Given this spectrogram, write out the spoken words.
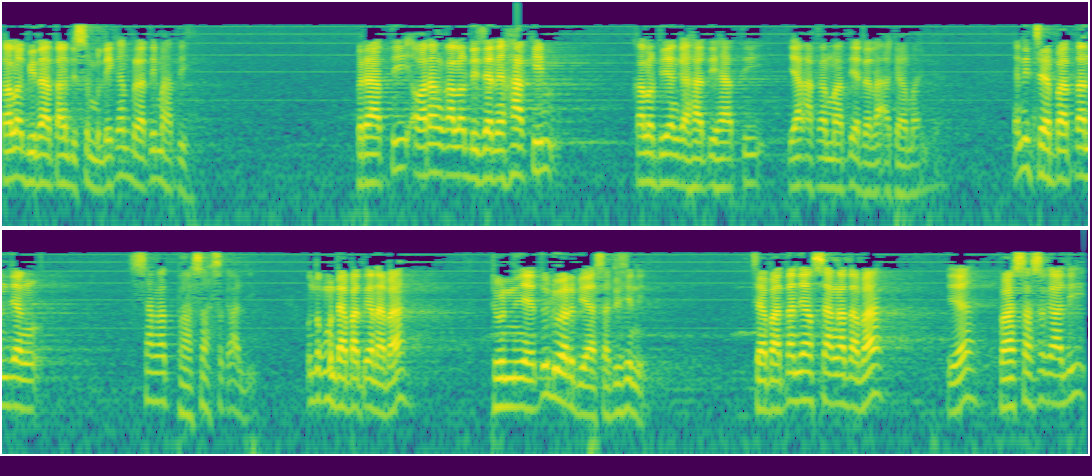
Kalau binatang disembelih kan berarti mati. Berarti orang kalau dijadikan hakim, kalau dia nggak hati-hati, yang akan mati adalah agamanya. Ini jabatan yang sangat basah sekali. Untuk mendapatkan apa? Dunia itu luar biasa di sini. Jabatan yang sangat apa? Ya, basah sekali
